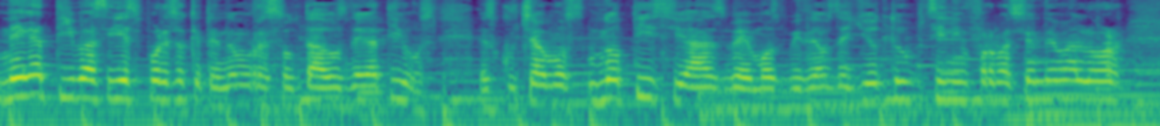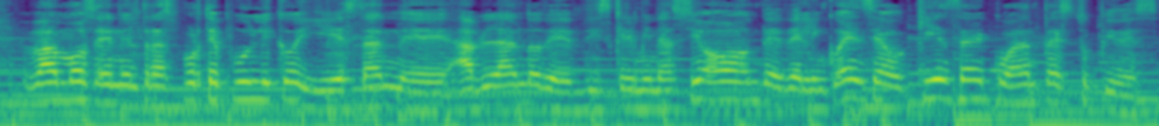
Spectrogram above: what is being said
negativas y es por eso que tenemos resultados negativos. Escuchamos noticias, vemos videos de YouTube sin información de valor, vamos en el transporte público y están eh, hablando de discriminación, de delincuencia o quién sabe cuánta estupidez.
